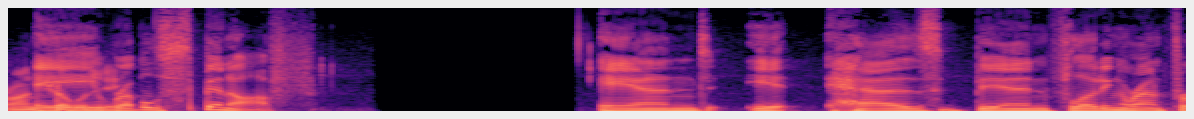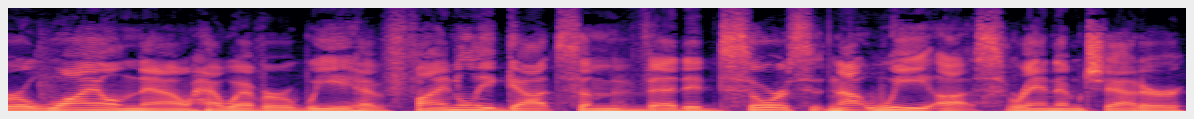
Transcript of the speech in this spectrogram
a. Rebels spinoff. And it has been floating around for a while now. However, we have finally got some vetted sources. Not we, us, random chatter.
